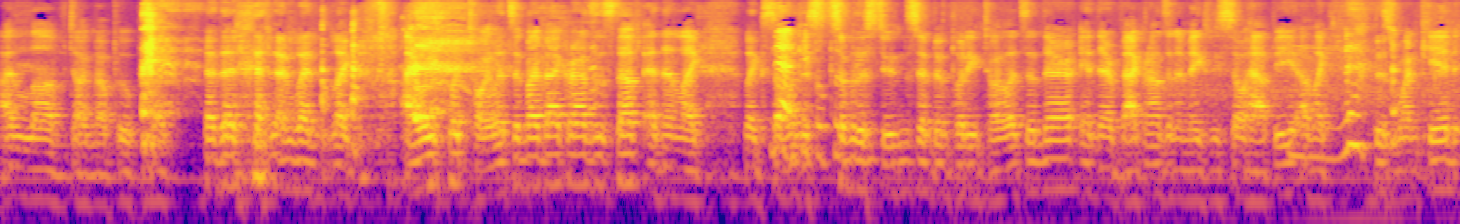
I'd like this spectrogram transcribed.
I love talking about poop. Like, and then and then when like I always put toilets in my backgrounds and stuff, and then like like some Yeah, of the, some of the students have been putting toilets in there in their backgrounds, and it makes me so happy. I'm mm. like this one kid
